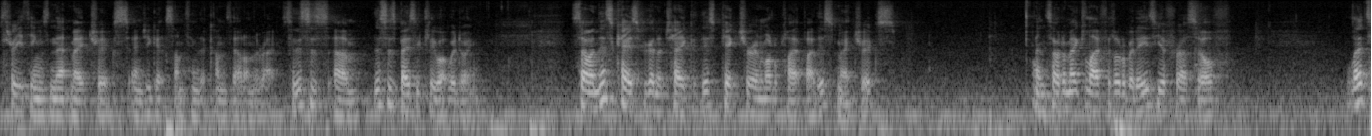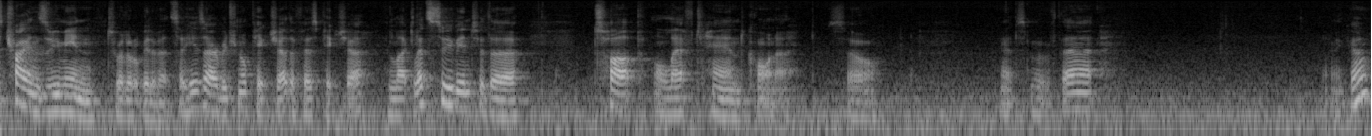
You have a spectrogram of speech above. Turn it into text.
three things in that matrix, and you get something that comes out on the right. So this is, um, this is basically what we're doing. So in this case, we're going to take this picture and multiply it by this matrix. And so to make life a little bit easier for ourselves, let's try and zoom in to a little bit of it. So here's our original picture, the first picture. And like, let's zoom into the top left-hand corner. So let's move that. There we go.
